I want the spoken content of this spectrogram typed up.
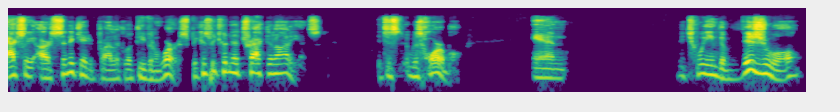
actually our syndicated product looked even worse because we couldn't attract an audience. It just it was horrible. And between the visual,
